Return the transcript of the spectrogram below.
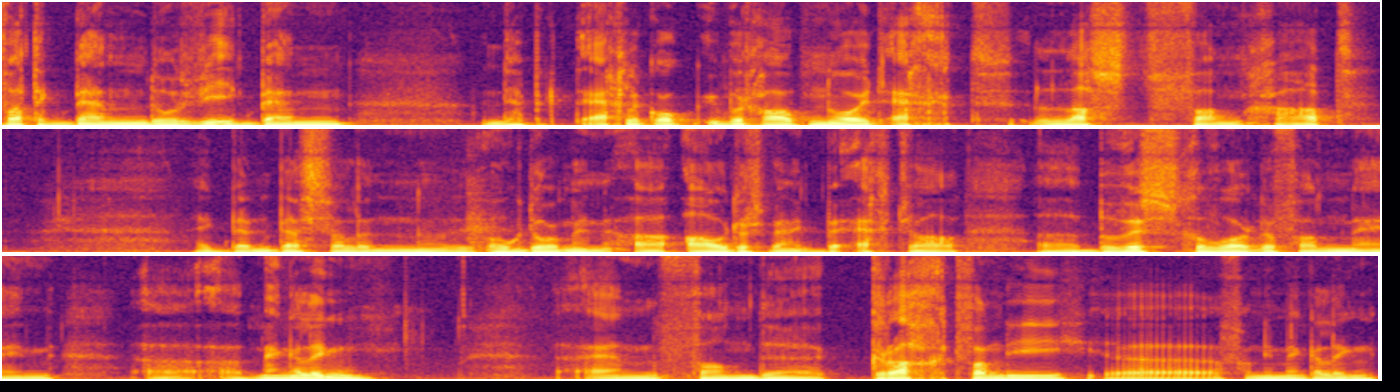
wat ik ben, door wie ik ben. Daar heb ik eigenlijk ook überhaupt nooit echt last van gehad. Ik ben best wel een. Ook door mijn ouders ben ik echt wel bewust geworden van mijn mengeling en van de kracht van die, uh, van die mengeling.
